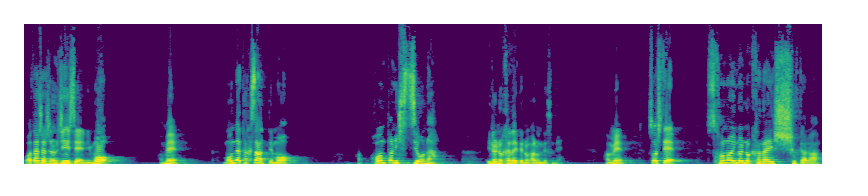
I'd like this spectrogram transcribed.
私たちの人生にも、アメ。問題たくさんあっても、本当に必要な祈りの課題というのがあるんですね。アメ。そして、その祈りの課題主から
